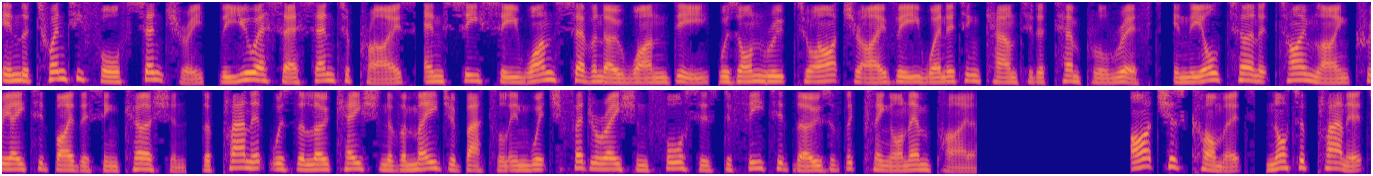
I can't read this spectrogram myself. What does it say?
In the 24th century, the USS Enterprise NCC 1701D was en route to Archer IV when it encountered a temporal rift. In the alternate timeline created by this incursion, the planet was the location of a major battle in which Federation forces defeated those of the Klingon Empire. Archer's Comet, not a planet,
